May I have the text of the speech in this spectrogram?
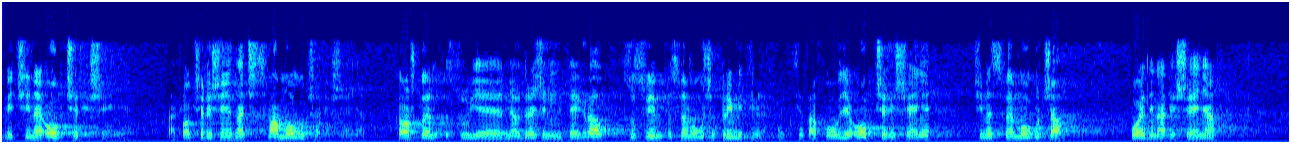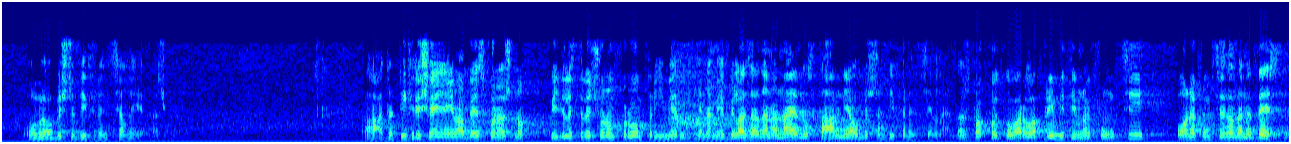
mi čine opće rješenje. Dakle, opće rješenje znači sva moguća rješenja. Kao što su je neodređeni integral, su sve moguće primitivne funkcije. Tako ovdje opće rješenje čine sve moguća pojedina rješenja ove obične diferencijalne jednadžbe. A da tih rješenja ima beskonačno, vidjeli ste već u onom prvom primjeru gdje nam je bila zadana najjednostavnija obična diferencijalna jednadžba koja je odgovarala primitivnoj funkciji, one funkcije zadane desno.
